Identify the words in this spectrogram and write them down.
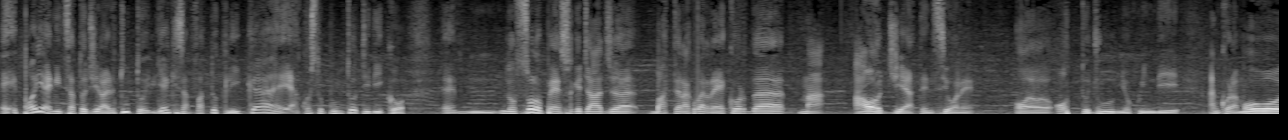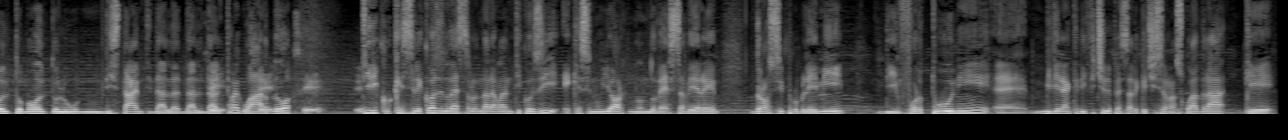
E poi ha iniziato a girare tutto. Gli Yankees hanno fatto click e a questo punto ti dico eh, non solo penso che Judge batterà quel record ma a oggi attenzione 8 giugno quindi ancora molto molto l- distanti dal, dal, dal traguardo sì, sì ti dico che se le cose dovessero andare avanti così e che se New York non dovesse avere grossi problemi di infortuni, eh, mi viene anche difficile pensare che ci sia una squadra che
